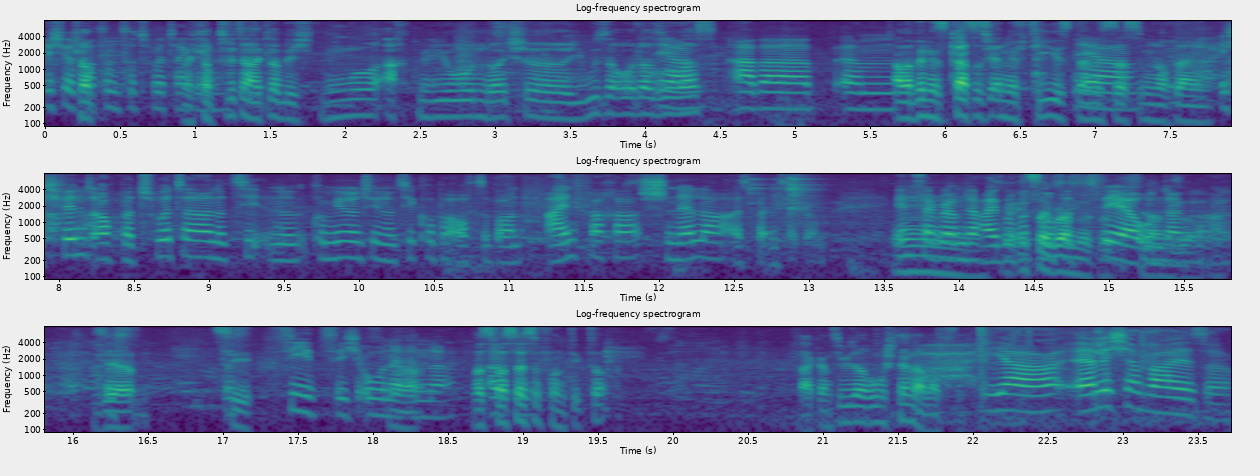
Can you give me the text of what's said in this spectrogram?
Ich würde trotzdem zu Twitter weil Ich glaube, gehen. Twitter hat, glaube ich, nur 8 Millionen deutsche User oder ja, sowas. aber ähm, Aber wenn es klassisch NFT ist, dann Ja. ist das immer noch dein. Ich finde auch bei Twitter eine, Ziel, eine Community, eine Zielgruppe aufzubauen, einfacher, schneller als bei Instagram. Instagram, der Algorithmus Mm. Instagram ist, wirklich sehr undankbar. Sehr das, zieht sich ohne Ja. Ende. Was, was Also, hältst du von TikTok? Da kannst du wiederum schneller wachsen. Ja, ehrlicherweise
